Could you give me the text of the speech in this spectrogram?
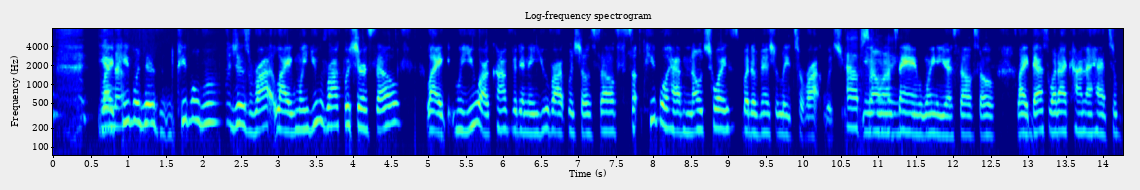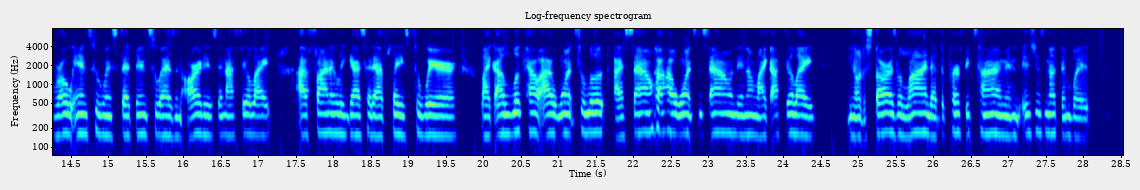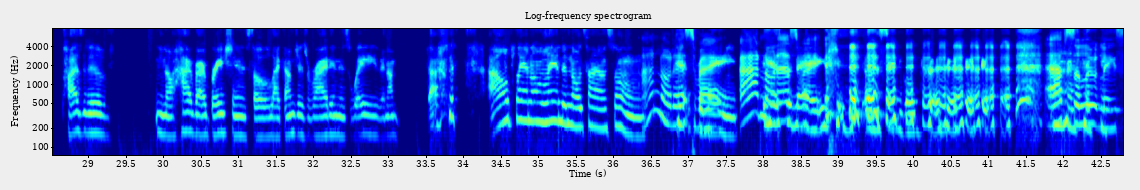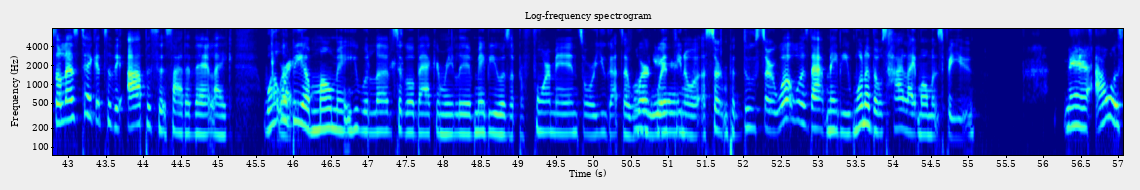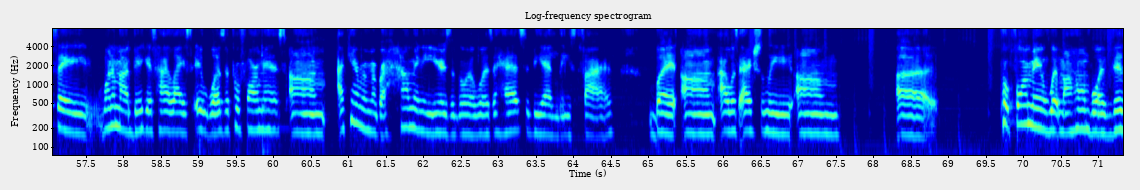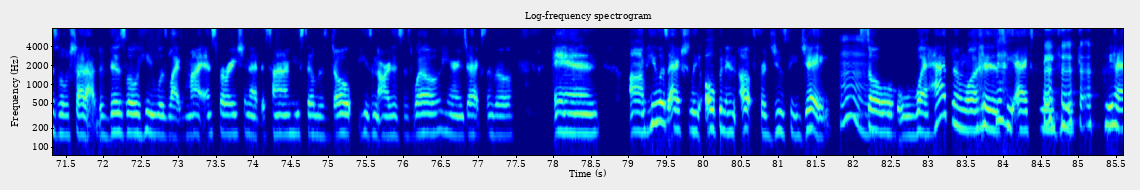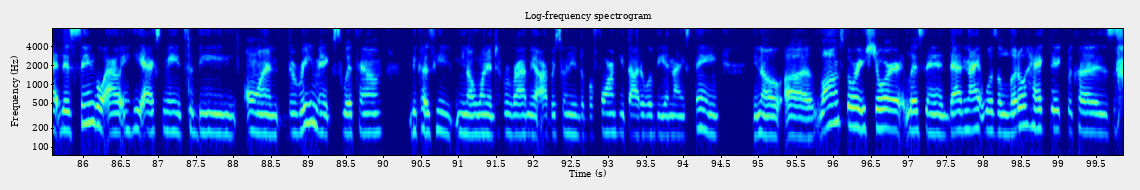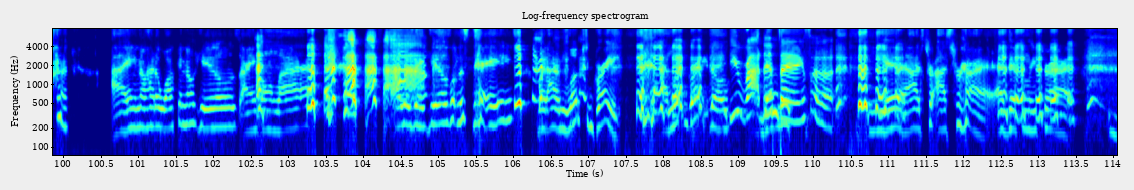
like know? people just people who just rock like when you rock with yourself like when you are confident and you rock with yourself so people have no choice but eventually to rock with you Absolutely. you know what i'm saying when you're yourself so like that's what i kind of had to grow into and step into as an artist and i feel like i finally got to that place to where like i look how i want to look i sound how i want to sound and i'm like i feel like you know the stars aligned at the perfect time and it's just nothing but positive you know, high vibration. So like I'm just riding this wave and I'm I don't plan on landing no time soon. I know that's right. I know Hence that's right. name of the single. Absolutely. So let's take it to the opposite side of that. Like, what would be a moment you would love to go back and relive? Maybe it was a performance or you got to Oh work with, you know, a certain producer. What was that maybe one of those highlight moments for you? Man, I would say one of my biggest highlights, it was a performance. Um, I can't remember how many years ago it was. It had to be at least five. But um, I was actually um, uh, performing with my homeboy Vizzle. Shout out to Vizzle. He was like my inspiration at the time. He still is dope. He's an artist as well here in Jacksonville. And um, he was actually opening up for Juicy J. Mm. So what happened was he asked me he he had this single out and he asked me to be on the remix with him because he you know wanted to provide me an opportunity to perform. He thought it would be a nice thing. You know, uh, long story short, listen, that night was a little hectic because I ain't know how to walk in no heels. I ain't gonna lie. I was in heels on the stage, but I looked great. I looked great though. you rock them things, huh? yeah, I try. I tried. I definitely tried.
